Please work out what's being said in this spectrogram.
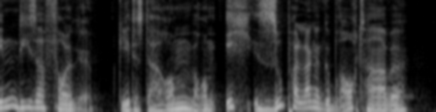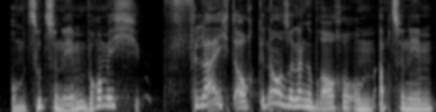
In dieser Folge geht es darum, warum ich super lange gebraucht habe, um zuzunehmen, warum ich vielleicht auch genauso lange brauche, um abzunehmen,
